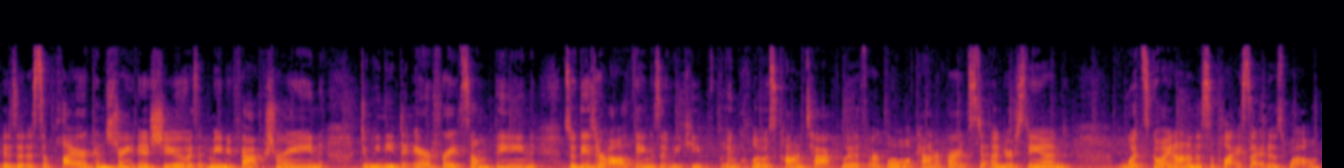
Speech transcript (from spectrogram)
is it a supplier constraint issue? Is it manufacturing? Do we need to air freight something? So these are all things that we keep in close contact with our global counterparts to understand what's going on on the supply side as well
